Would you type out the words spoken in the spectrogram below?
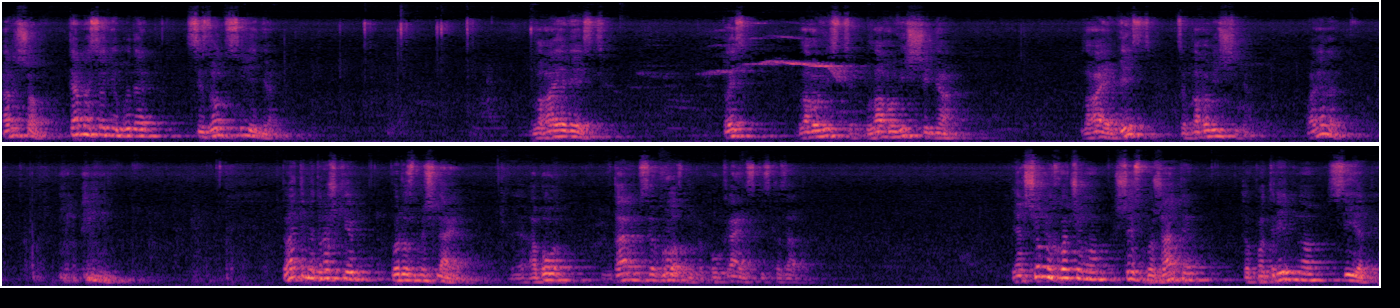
Хорошо. Тема сьогодні буде сезон сіяння. Благая весть. Тобто благовістя, благовіщення. Благая весть це благовіщення. Поняли? Давайте ми трошки порозмишляємо. Або вдаримося в роздуми, по-українськи сказати. Якщо ми хочемо щось пожати, то потрібно сіяти.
